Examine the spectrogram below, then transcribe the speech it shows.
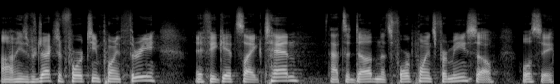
um, he's projected 14.3. If he gets like 10, that's a dud, and that's four points for me. So we'll see.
